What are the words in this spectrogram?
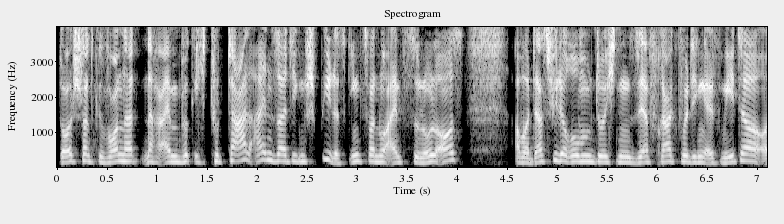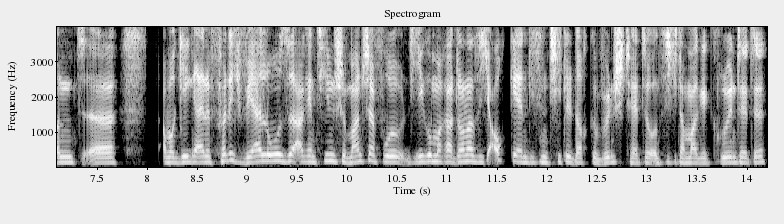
Deutschland gewonnen hat nach einem wirklich total einseitigen Spiel. Das ging zwar nur 1 zu 0 aus, aber das wiederum durch einen sehr fragwürdigen Elfmeter und äh, aber gegen eine völlig wehrlose argentinische Mannschaft, wo Diego Maradona sich auch gern diesen Titel noch gewünscht hätte und sich nochmal gekrönt hätte.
